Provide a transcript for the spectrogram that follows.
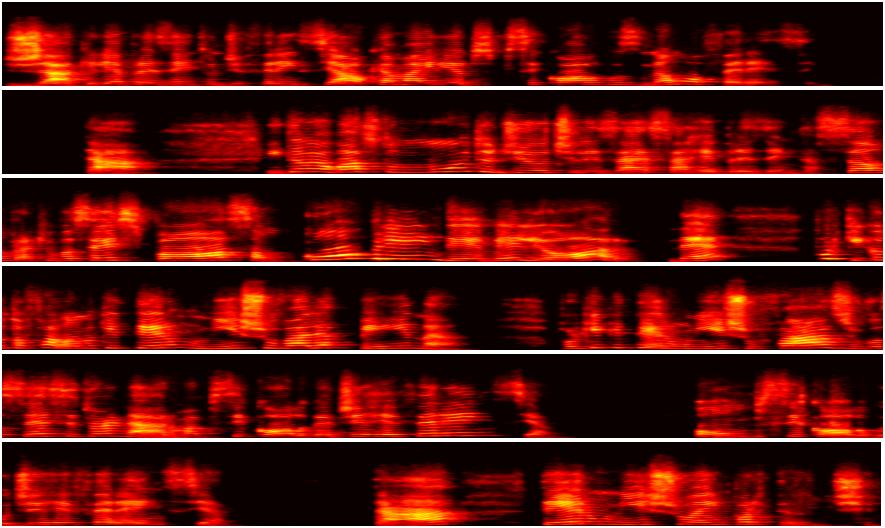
já que ele apresenta um diferencial que a maioria dos psicólogos não oferecem, tá? Então, eu gosto muito de utilizar essa representação para que vocês possam compreender melhor, né? Por que, que eu estou falando que ter um nicho vale a pena? Por que, que ter um nicho faz de você se tornar uma psicóloga de referência? Ou um psicólogo de referência, tá? Ter um nicho é importante.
